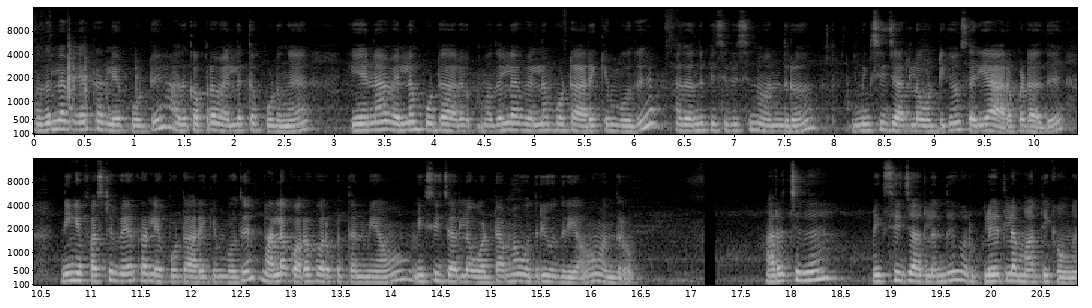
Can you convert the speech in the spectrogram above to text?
முதல்ல வேர்க்கடலையை போட்டு அதுக்கப்புறம் வெல்லத்தை போடுங்க. ஏன்னா வெல்லம் போட்டு அரை முதல்ல வெல்லம் போட்டு அரைக்கும் போது அது வந்து பிசு பிசுன்னு வந்துடும் மிக்ஸி ஜாரில் ஒட்டிக்கும் சரியாக அரைப்படாது. நீங்கள் ஃபஸ்ட்டு வேர்க்கடலையை போட்டு அரைக்கும் போது நல்ல குறை தன்மையாகவும் மிக்ஸி ஜாரில் ஒட்டாமல் உதிரி உதிரியாகவும் வந்துடும் அரைச்சதை மிக்ஸி ஜார்லேருந்து ஒரு பிளேட்டில் மாற்றிக்கோங்க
